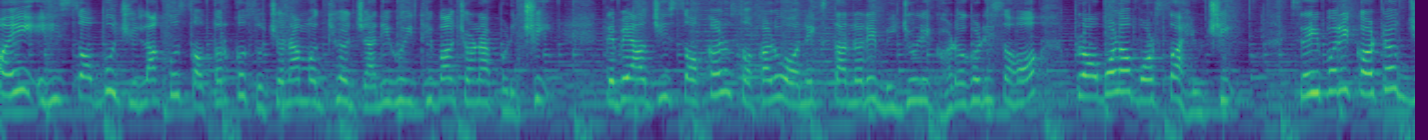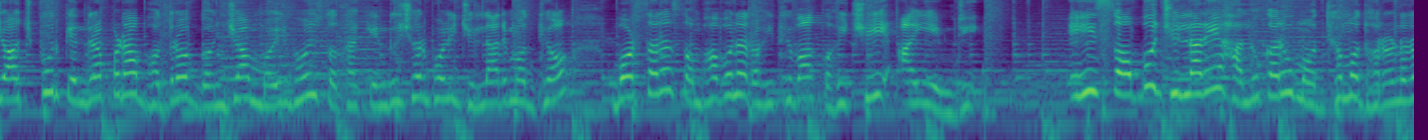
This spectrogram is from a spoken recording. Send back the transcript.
ପାଇଁ ଏହି ସବୁ ଜିଲ୍ଲାକୁ ସତର୍କ ସୂଚନା ମଧ୍ୟ ଜାରି ହୋଇଥିବା ଜଣାପଡ଼ିଛି ତେବେ ଆଜି ସକାଳୁ ସକାଳୁ ଅନେକ ସ୍ଥାନରେ ବିଜୁଳି ଘଡ଼ଘଡ଼ି ସହ ପ୍ରବଳ ବର୍ଷା ହେଉଛି। ସେହିପରି କଟକ ଯାଜପୁର କେନ୍ଦ୍ରାପଡ଼ା ଭଦ୍ରକ ଗଞ୍ଜାମ ମୟୂରଭଞ୍ଜ ତଥା କେନ୍ଦୁଝର ଭଳି ଜିଲ୍ଲାରେ ମଧ୍ୟ ବର୍ଷାର ସମ୍ଭାବନା ରହିଥିବା କହିଛି ଆଇଏମ୍ଡି। ଏହି ସବୁ ଜିଲ୍ଲାରେ ହାଲୁକାରୁ ମଧ୍ୟମ ଧରଣର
